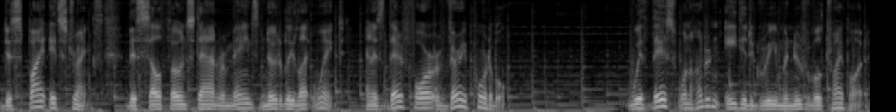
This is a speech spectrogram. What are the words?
Despite its strength, this cell phone stand remains notably lightweight and is therefore very portable. With this 180-degree maneuverable tripod,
